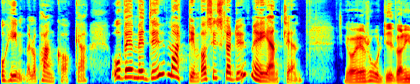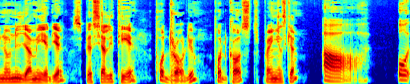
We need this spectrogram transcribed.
Och himmel och pannkaka. Och vem är du Martin? Vad sysslar du med egentligen? Jag är rådgivare inom nya medier, specialitet poddradio, podcast på engelska. Ja, och,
